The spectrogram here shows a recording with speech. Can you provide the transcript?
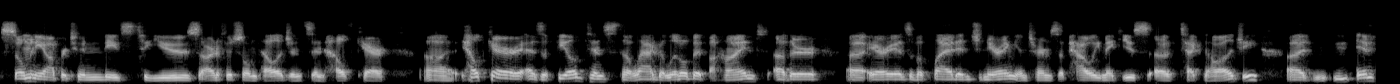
so many opportunities to use artificial intelligence in healthcare. Uh, healthcare as a field tends to lag a little bit behind other uh, areas of applied engineering in terms of how we make use of technology. Uh, in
